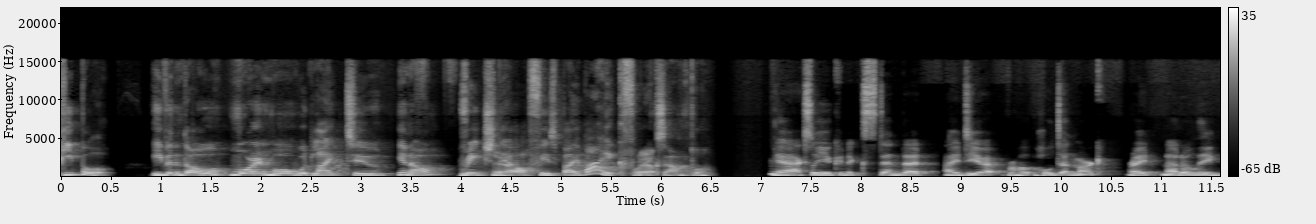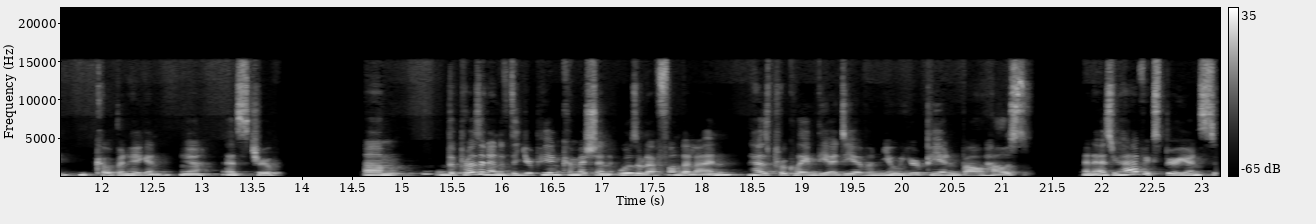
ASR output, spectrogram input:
people even though more and more would like to, you know, reach yeah. their office by bike, for yeah. example. Yeah, actually, you can extend that idea for whole Denmark, right? Not only Copenhagen. Yeah, that's true. Um, the president of the European Commission, Ursula von der Leyen, has proclaimed the idea of a new European Bauhaus. And as you have experience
